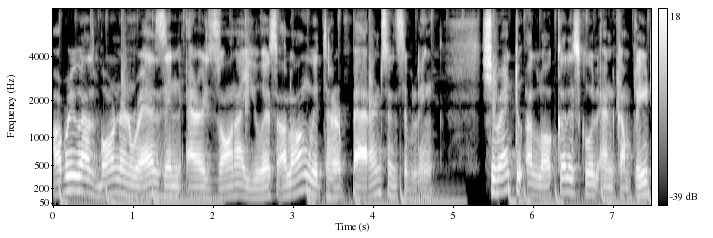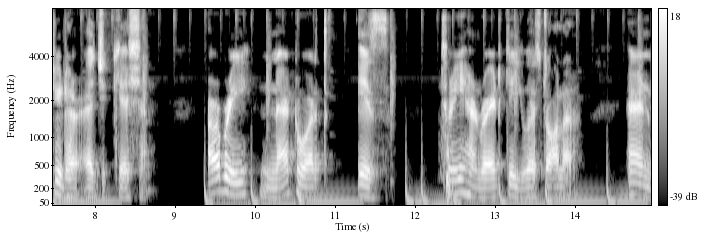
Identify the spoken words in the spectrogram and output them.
Aubrey was born and raised in Arizona, US, along with her parents and siblings. She went to a local school and completed her education. Aubrey net worth is 300k US dollar and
